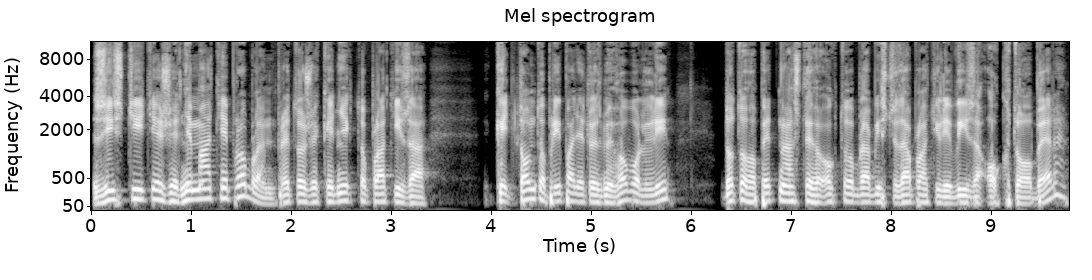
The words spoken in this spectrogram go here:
zistíte, že nemáte problém, pretože keď niekto platí za, keď v tomto prípade, to sme hovorili, do toho 15. októbra by ste zaplatili víza október,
